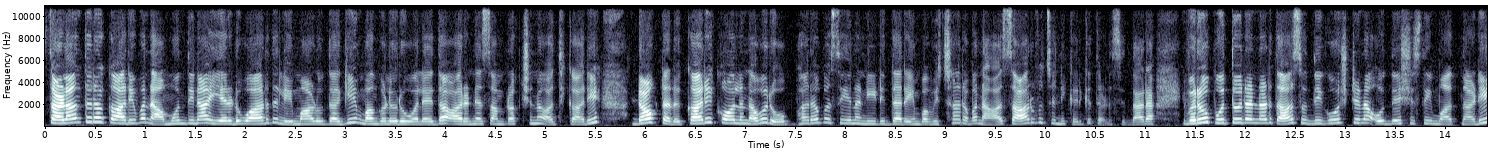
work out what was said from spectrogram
ಸ್ಥಳಾಂತರ ಕಾರ್ಯವನ್ನು ಮುಂದಿನ ಎರಡು ವಾರದಲ್ಲಿ ಮಾಡುವುದಾಗಿ ಮಂಗಳೂರು ವಲಯದ ಅರಣ್ಯ ಸಂರಕ್ಷಣಾ ಅಧಿಕಾರಿ ಡಾಕ್ಟರ್ ಕರಿಕಾಲನ್ ಅವರು ಭರವಸೆಯನ್ನು ನೀಡಿದ್ದಾರೆ ಎಂಬ ವಿಚಾರವನ್ನು ಸಾರ್ವಜನಿಕರಿಗೆ ತಿಳಿಸಿದ್ದಾರೆ. ಇವರು ಪುತ್ತೂರಿನ ನಡೆದ ಸುದ್ದಿಗೋಷ್ಠಿಯನ್ನು ಉದ್ದೇಶಿಸಿ ಮಾತನಾಡಿ,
